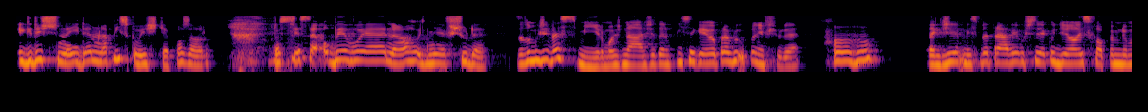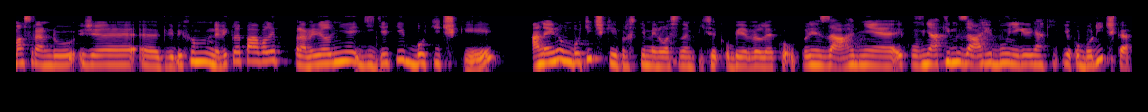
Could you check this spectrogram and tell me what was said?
I když nejdem na pískoviště, pozor. Prostě se objevuje náhodně všude. Za to může vesmír, možná, že ten písek je opravdu úplně všude. Uh-huh. Takže my jsme právě už si jako dělali s chlapem doma srandu, že eh, kdybychom nevyklepávali pravidelně dítěti botičky, a nejenom botičky, prostě minule se ten písek objevil jako úplně záhadně, jako v nějakém záhybu někde nějaký jako bodička.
